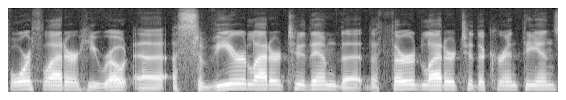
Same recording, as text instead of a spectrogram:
fourth letter. He wrote a, a severe letter to them, the, the third letter to the Corinthians,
